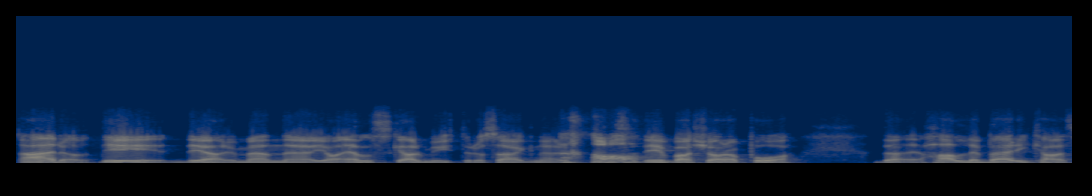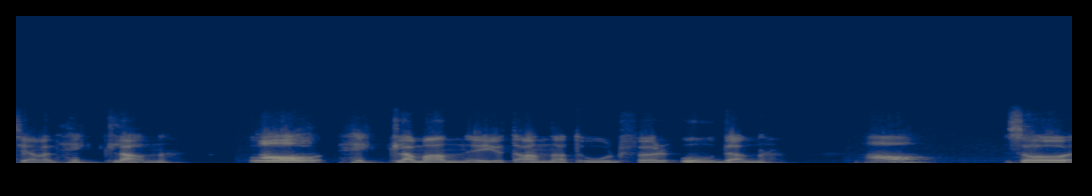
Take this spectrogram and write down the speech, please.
Nej då, det, det är det, men eh, jag älskar myter och sägner. Ja. Så det är bara att köra på. Halleberg kallas ju även Häcklan. Och Ja. Häcklaman är ju ett annat ord för Oden. Ja, Så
